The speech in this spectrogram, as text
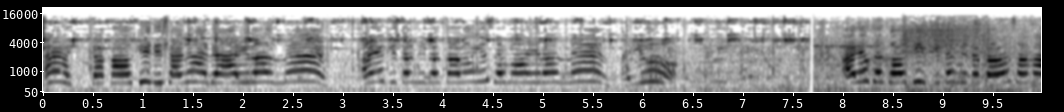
Ah, Kakak Oki di sana ada Iron Man. Ayo kita minta tolong ya sama Iron Man. Ayo. Ayo Kakak Oki, kita minta tolong sama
